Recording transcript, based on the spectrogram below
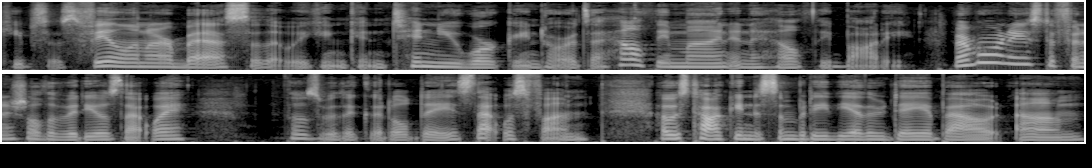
keeps us feeling our best so that we can continue working towards a healthy mind and a healthy body. Remember when I used to finish all the videos that way? Those were the good old days. That was fun. I was talking to somebody the other day about um,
